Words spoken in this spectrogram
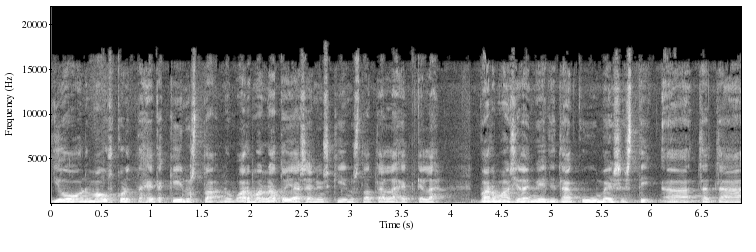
Joo, no mä uskon, että heitä kiinnostaa, no varmaan NATO-jäsenyys kiinnostaa tällä hetkellä. Varmaan siellä mietitään kuumeisesti ää, tätä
